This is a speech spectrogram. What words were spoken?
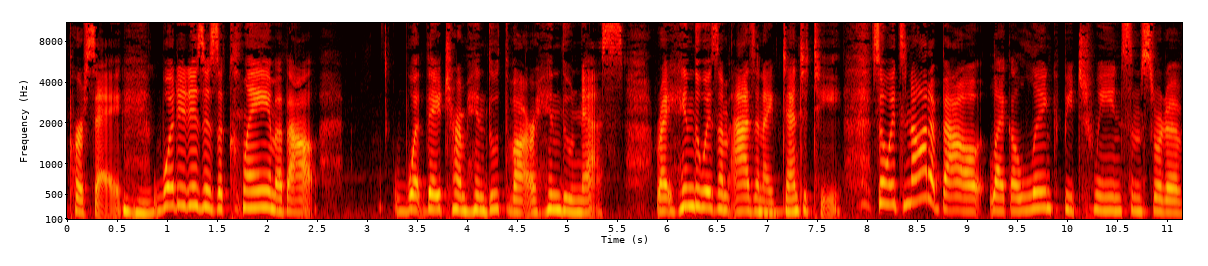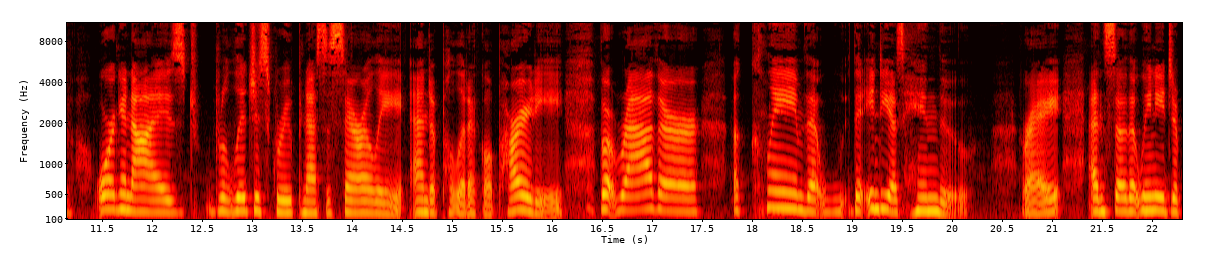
per se. Mm-hmm. What it is is a claim about what they term Hindutva or Hindu-ness, right? Hinduism as an identity. So it's not about like a link between some sort of organized religious group necessarily and a political party, but rather a claim that that India is Hindu, right? And so that we need to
